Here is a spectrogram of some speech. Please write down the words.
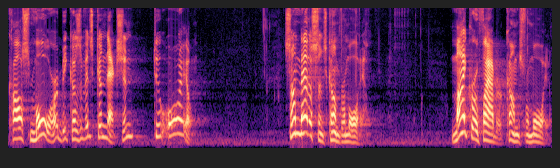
costs more because of its connection to oil. Some medicines come from oil. Microfiber comes from oil.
